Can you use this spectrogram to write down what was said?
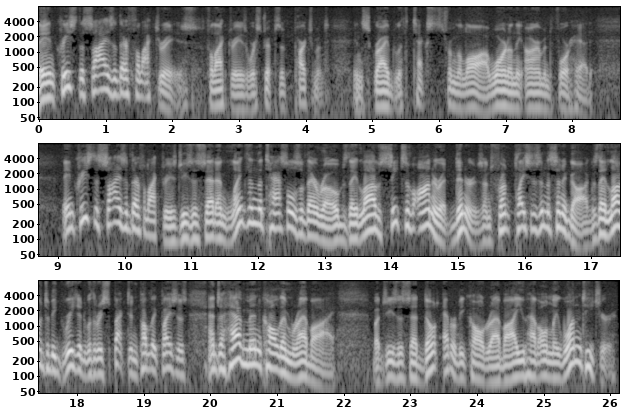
They increase the size of their phylacteries. Phylacteries were strips of parchment inscribed with texts from the law worn on the arm and forehead. Increase the size of their phylacteries, Jesus said, and lengthen the tassels of their robes. They love seats of honor at dinners and front places in the synagogues. They love to be greeted with respect in public places and to have men call them rabbi. But Jesus said, Don't ever be called rabbi. You have only one teacher,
